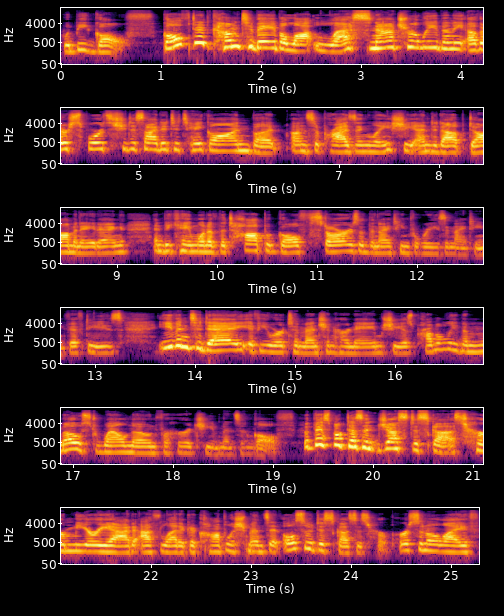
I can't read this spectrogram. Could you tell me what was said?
would be golf. Golf did come to Babe a lot less naturally than the other sports she decided to take on, but unsurprisingly, she ended up dominating and became one of the top golf stars of the 1940s and 1950s. Even today, if you were to mention her name, she is probably the most well known for her achievements in golf. But this book doesn't doesn't just discuss her myriad athletic accomplishments, it also discusses her personal life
